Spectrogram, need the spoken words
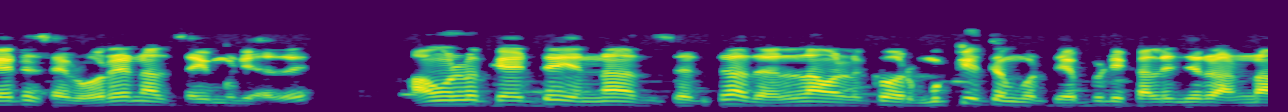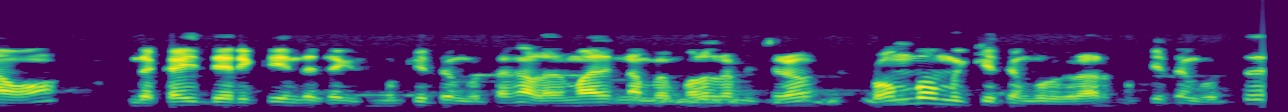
கேட்டு செய்வோம். ஒரே நாள் செய்ய முடியாது. அவங்களும் கேட்டு என்ன செட்டு அதெல்லாம் அவங்களுக்கு ஒரு முக்கியத்துவம் கொடுத்து எப்படி கலைஞர் அண்ணாவும் இந்த கைத்தறிக்கு இந்த முக்கியத்துவம் கொடுத்தாங்க. அது மாதிரி நம்ம முதலமைச்சரும் ரொம்ப முக்கியத்துவம் கொடுக்குறாரு. முக்கியத்துவம் கொடுத்து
